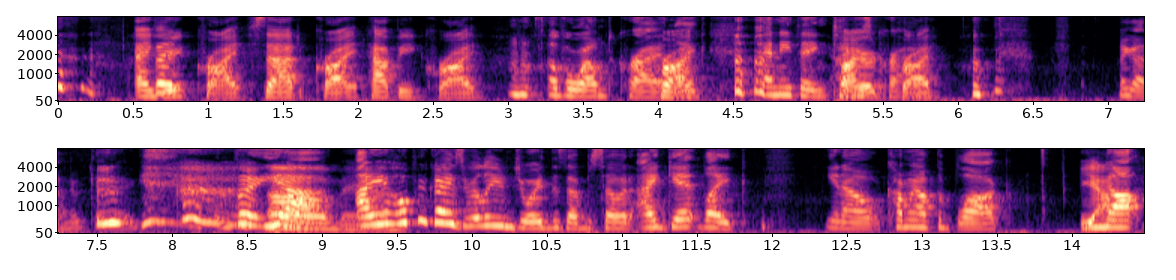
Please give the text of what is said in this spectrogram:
Angry, cry. Sad, cry. Happy, cry. overwhelmed cry. Cry. Like anything. I Tired, just cry. cry. I got no kidding. But yeah, Oh. I hope you guys really enjoyed this episode. I get like, you know, coming off the block, Yeah. not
